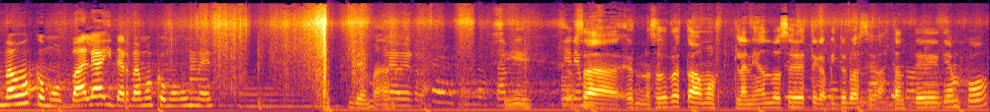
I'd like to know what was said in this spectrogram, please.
Vamos como bala y tardamos como un mes, De más. la verdad. Sí. O sea, eh, nosotros estábamos planeando hacer este capítulo hace bastante tiempo.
